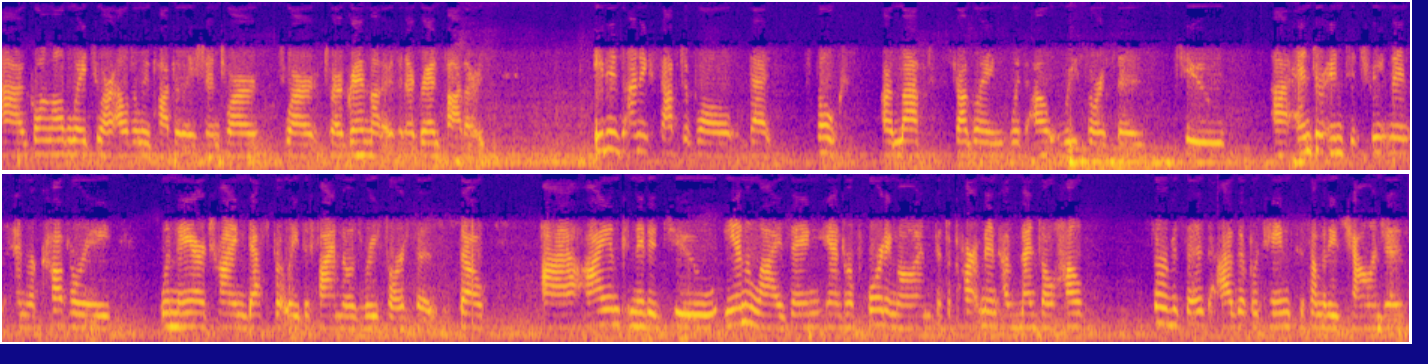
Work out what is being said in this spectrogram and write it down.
uh, going all the way to our elderly population, to our to our to our grandmothers and our grandfathers. It is unacceptable that folks are left struggling without resources to uh, enter into treatment and recovery when they are trying desperately to find those resources. So uh, I am committed to analyzing and reporting on the Department of Mental Health Services as it pertains to some of these challenges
